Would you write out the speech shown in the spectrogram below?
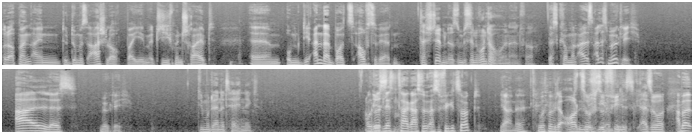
Oder ob man ein du dummes Arschloch bei jedem Achievement schreibt, ähm, um die anderen Bots aufzuwerten. Das stimmt, also ein bisschen runterholen einfach. Das kann man alles, alles möglich. Alles möglich. Die moderne Technik. Aber du hast die letzten Tage, hast du, hast du viel gezockt? Ja, ne? Du musst mal wieder So, ordentlich. so gehen. vieles. Also, Aber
